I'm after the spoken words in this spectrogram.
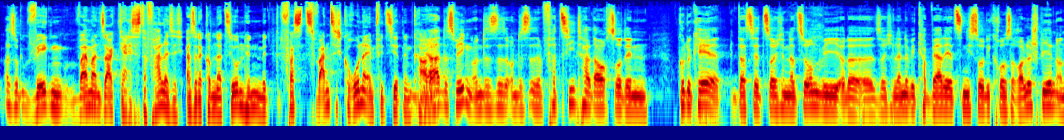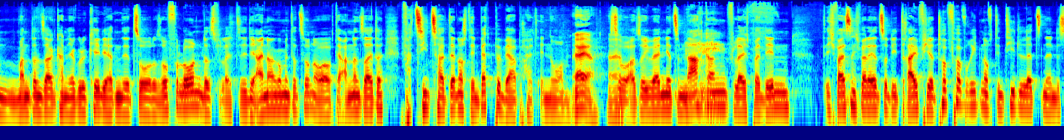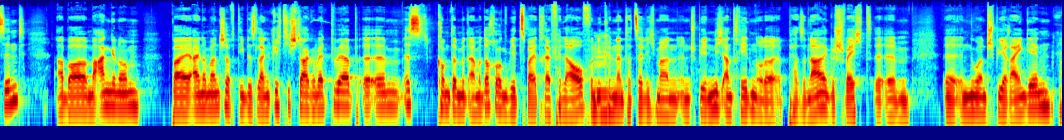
Also Wegen, weil man sagt, ja, das ist doch fahrlässig. Also da kommen Nationen hin mit fast 20 Corona-Infizierten im Kader. Ja, deswegen. Und es, ist, und es äh, verzieht halt auch so den. Gut, okay, dass jetzt solche Nationen wie oder äh, solche Länder wie Kap Verde jetzt nicht so die große Rolle spielen und man dann sagen kann, ja gut, okay, die hätten jetzt so oder so verloren, das ist vielleicht die die eine Argumentation, aber auf der anderen Seite verzieht es halt dennoch den Wettbewerb halt enorm. ja, ja. ja, So, also wir werden jetzt im Nachgang vielleicht bei denen, ich weiß nicht, wer da jetzt so die drei, vier Top-Favoriten auf den Titel letzten Endes sind, aber mal angenommen, bei einer Mannschaft, die bislang richtig stark im Wettbewerb äh, ähm, ist, kommt dann mit einmal doch irgendwie zwei, drei Fälle auf und die können dann tatsächlich mal in ein Spiel nicht antreten oder Personal geschwächt äh, ähm, äh, nur ins Spiel reingehen.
